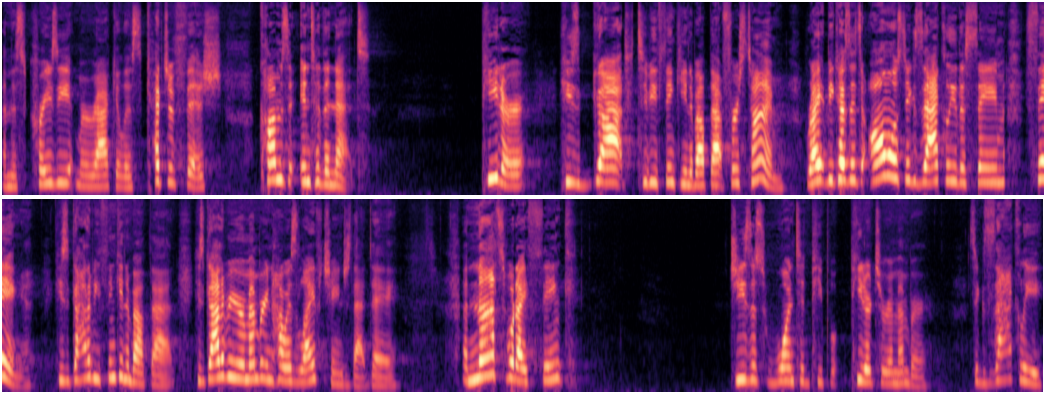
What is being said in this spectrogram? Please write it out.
And this crazy, miraculous catch of fish comes into the net. Peter, he's got to be thinking about that first time, right? Because it's almost exactly the same thing. He's got to be thinking about that. He's got to be remembering how his life changed that day. And that's what I think Jesus wanted people, Peter to remember. It's exactly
